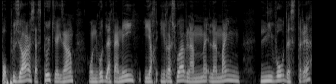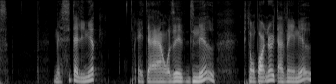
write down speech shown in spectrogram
pour plusieurs, ça se peut qu'exemple, au niveau de la famille, ils, reçoivent le même niveau de stress. Mais si ta limite est à, on va dire, 10 000, puis ton partner est à 20 000,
